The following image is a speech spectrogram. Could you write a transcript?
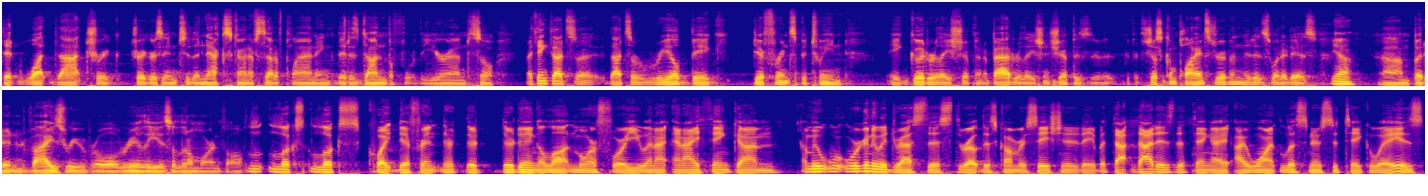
that what that trig- triggers into the next kind of set of planning that is done before the year end so i think that's a that's a real big difference between a good relationship and a bad relationship is if it's just compliance driven, it is what it is. Yeah. Um, but an advisory role really is a little more involved. L- looks looks quite different. They're they're they're doing a lot more for you, and I and I think um, I mean we're going to address this throughout this conversation today. But that that is the thing I, I want listeners to take away is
